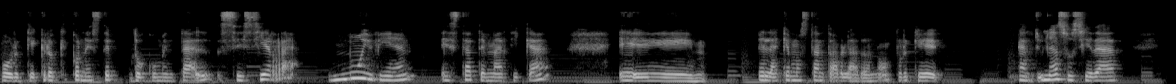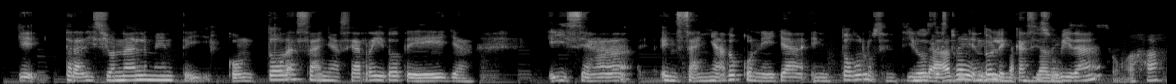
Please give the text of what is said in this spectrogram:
porque creo que con este documental se cierra muy bien esta temática. Eh, de la que hemos tanto hablado, ¿no? Porque ante una sociedad que tradicionalmente y con toda hazaña se ha reído de ella y se ha ensañado con ella en todos los sentidos, destruyéndole casi su vida, Ajá.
